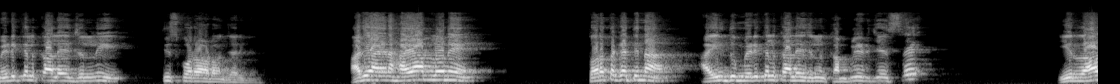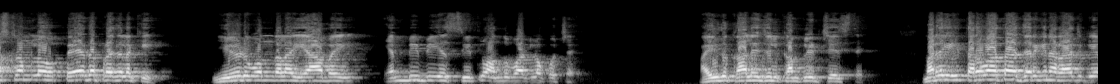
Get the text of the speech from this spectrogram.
మెడికల్ కాలేజీల్ని తీసుకురావడం జరిగింది. అది ఆయన హయాంలోనే త్వరతగతిన ఐదు మెడికల్ కాలేజీలను కంప్లీట్ చేస్తే ఈ రాష్ట్రంలో పేద ప్రజలకి ఏడు వందల యాభై ఎంబీబీఎస్ సీట్లు అందుబాటులోకి వచ్చాయి. ఐదు కాలేజీలు కంప్లీట్ చేస్తే. మరి తర్వాత జరిగిన రాజకీయ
